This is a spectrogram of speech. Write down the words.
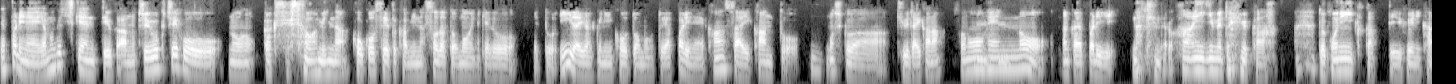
やっぱりね、山口県っていうか、あの中国地方の学生さんはみんな、高校生とかみんなそうだと思うんだけど、えっと、いい大学に行こうと思うと、やっぱりね、関西、関東うん、もしくは旧大かなその辺の、なんかやっぱり、なんて言うんだろう、範囲決めというか、どこに行くかっていうふうに考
